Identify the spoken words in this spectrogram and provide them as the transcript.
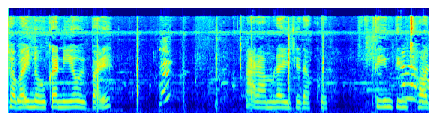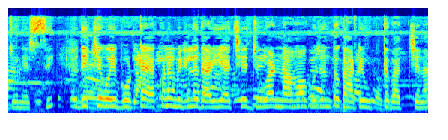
সবাই নৌকা নিয়ে ওই পারে। আর আমরা এই যে দেখো, তিন তিন, ছজন এসছি। ওদিকে ওই বোটটা এখনও মিডিলে দাঁড়িয়ে আছে, জোয়ার না হওয়া পর্যন্ত ঘাটে উঠতে পারছে না।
